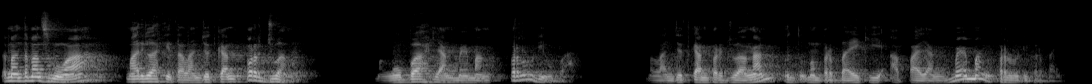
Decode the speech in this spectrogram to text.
Teman-teman semua, marilah kita lanjutkan perjuangan. Mengubah yang memang perlu diubah. Melanjutkan perjuangan untuk memperbaiki apa yang memang perlu diperbaiki.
